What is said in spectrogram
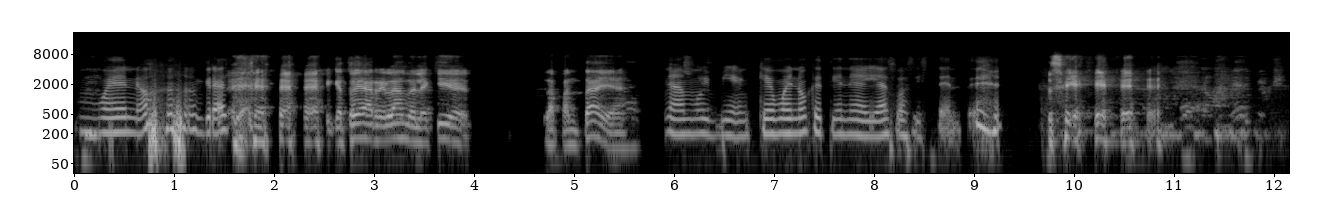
Bueno, gracias. que estoy arreglándole aquí el- la pantalla. Ah, muy bien, qué bueno que tiene ahí a su asistente. Sí.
